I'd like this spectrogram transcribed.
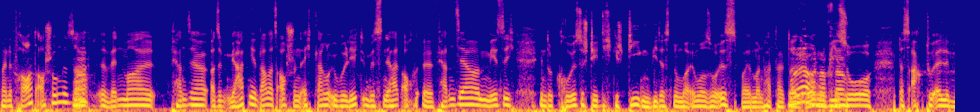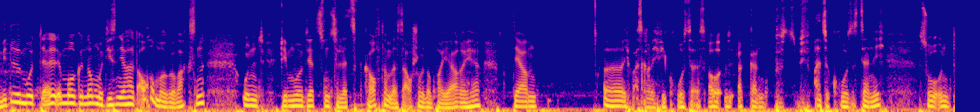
meine Frau hat auch schon gesagt, ja. Äh, wenn mal Fernseher, also wir hatten ja damals auch schon echt lange überlegt und wir sind ja halt auch äh, fernsehermäßig in der Größe stetig gestiegen, wie das nun mal immer so ist, weil man hat halt dann ja, irgendwie so das aktuelle Mittelmodell immer genommen und die sind ja halt auch immer gewachsen und den wir jetzt uns zuletzt gekauft haben, das ist ja auch schon wieder ein paar Jahre her, der äh, ich weiß gar nicht, wie groß der ist, aber äh, ganz, allzu groß ist der nicht. So, und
